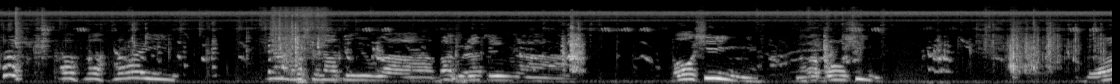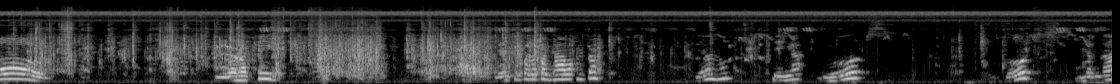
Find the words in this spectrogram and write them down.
Ha, ha, hay. Yan, basta natin yung ah, bago nating uh, bossing. Mga bossing. Go! Ang lalaki. Yan, Ito pala paghawak nito. Yan, oh. Tinga. Oops. Oops. Diyan ka,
